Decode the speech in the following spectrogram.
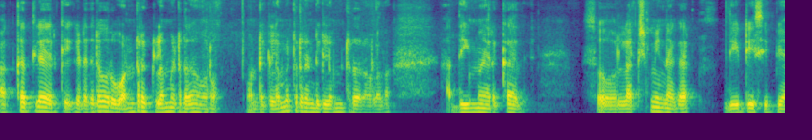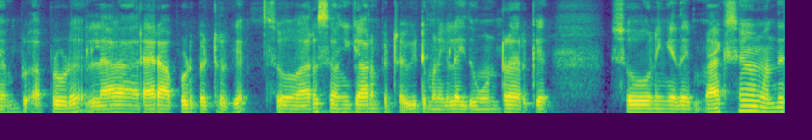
பக்கத்தில் இருக்குது கிட்டத்தட்ட ஒரு ஒன்றரை கிலோமீட்டர் தான் வரும். ஒன்றரை கிலோமீட்டர் ரெண்டு கிலோமீட்டர் வரும் அவ்வளோதான் அதிகமாக இருக்காது. So Lakshmi Nagar DTCP appro approved lay ரேராக அப்ரூவ்டு பெற்றிருக்கு. ஸோ அரசு அங்கீகாரம் பெற்ற வீட்டு மனைகளில் இது ஒன்றாக இருக்குது ஸோ நீங்கள் இதை மேக்ஸிமம் வந்து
